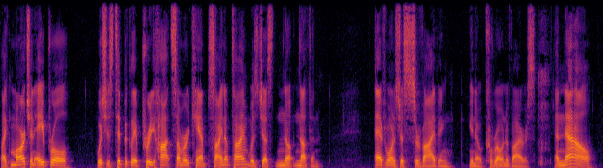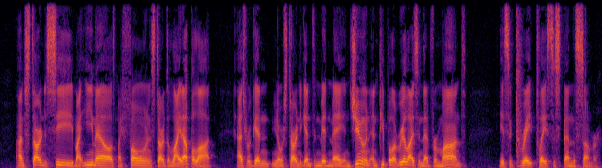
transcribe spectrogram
like March and April, which is typically a pretty hot summer camp sign up time, was just no, nothing. Everyone is just surviving, you know, coronavirus. And now I'm starting to see my emails, my phone started to light up a lot as we're getting, you know, we're starting to get into mid May and June, and people are realizing that Vermont is a great place to spend the summer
